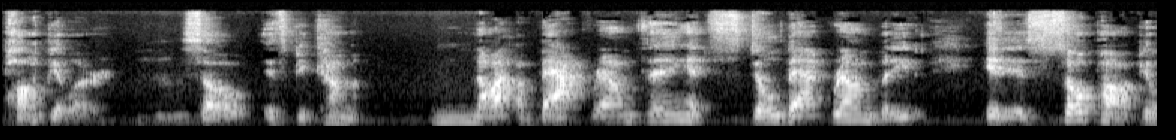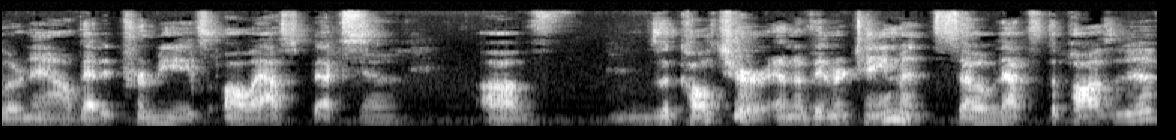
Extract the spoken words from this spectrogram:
popular. Mhm. So it's become not a background thing. It's still background, but it, it is so popular now that it permeates all aspects Yeah. of the culture and of entertainment. So that's the positive.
